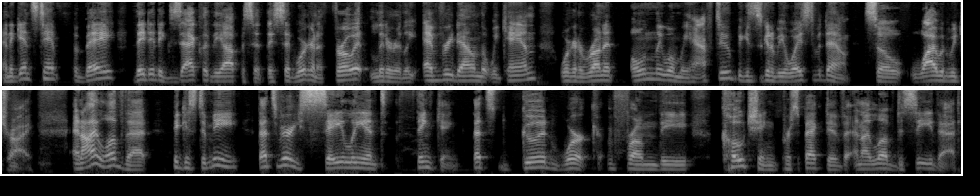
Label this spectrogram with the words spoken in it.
And against Tampa Bay, they did exactly the opposite. They said, We're going to throw it literally every down that we can. We're going to run it only when we have to because it's going to be a waste of a down. So why would we try? And I love that because to me, that's very salient thinking. That's good work from the coaching perspective, and I love to see that.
